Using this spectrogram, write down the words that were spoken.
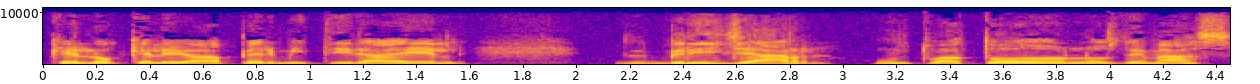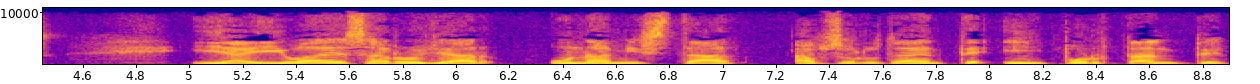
que es lo que le va a permitir a él brillar junto a todos los demás y ahí va a desarrollar una amistad absolutamente importante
